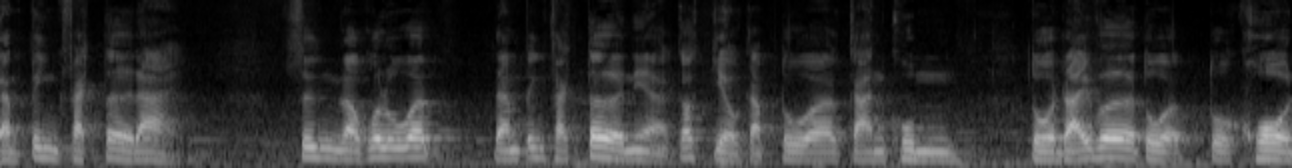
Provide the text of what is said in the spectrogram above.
damping factor ได้ ซึ่งเราก็รู้ว่า damping factor เนี่ยก็เกี่ยวกับตัวการคุมตัว driver ตัวตัวโคน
